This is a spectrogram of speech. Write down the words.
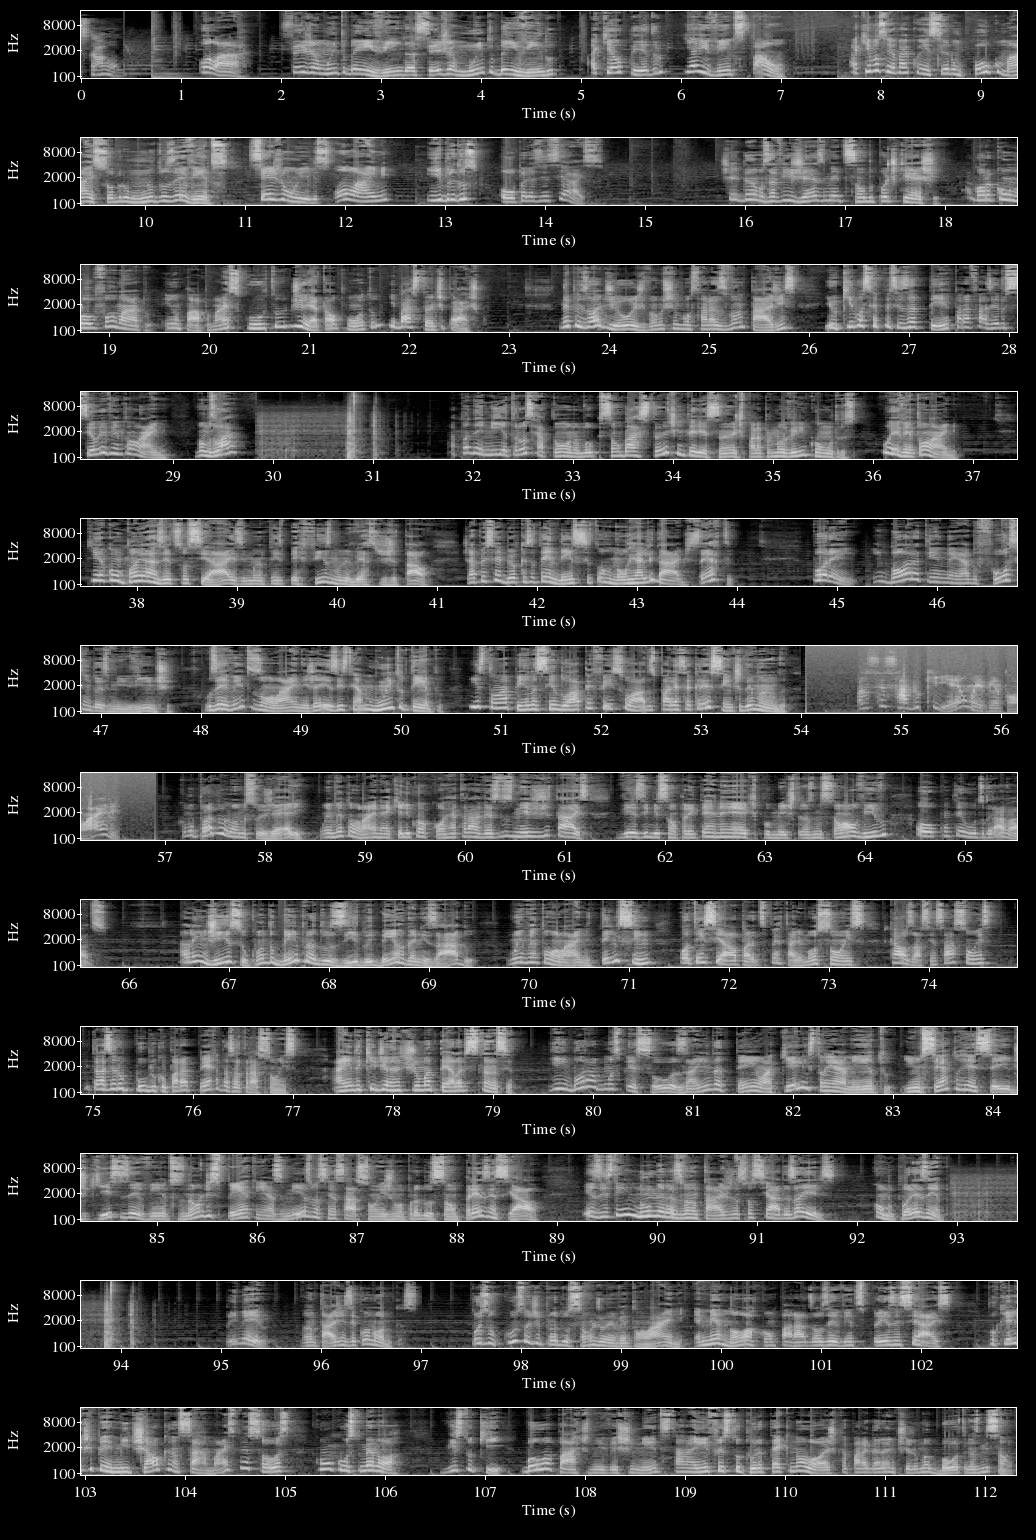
está on. Olá, seja muito bem-vinda, seja muito bem-vindo. Aqui é o Pedro e a Event está on. Aqui você vai conhecer um pouco mais sobre o mundo dos eventos, sejam eles online, híbridos ou presenciais. Chegamos à vigésima edição do podcast, agora com um novo formato, em um papo mais curto, direto ao ponto e bastante prático. No episódio de hoje, vamos te mostrar as vantagens e o que você precisa ter para fazer o seu evento online. Vamos lá? A pandemia trouxe à tona uma opção bastante interessante para promover encontros, o evento online. Quem acompanha as redes sociais e mantém perfis no universo digital já percebeu que essa tendência se tornou realidade, certo? Porém, embora tenha ganhado força em 2020, os eventos online já existem há muito tempo e estão apenas sendo aperfeiçoados para essa crescente demanda. Mas você sabe o que é um evento online? Como o próprio nome sugere, um evento online é aquele que ocorre através dos meios digitais, via exibição pela internet, por meio de transmissão ao vivo ou conteúdos gravados. Além disso, quando bem produzido e bem organizado, um evento online tem sim potencial para despertar emoções, causar sensações e trazer o público para perto das atrações, ainda que diante de uma tela à distância. E embora algumas pessoas ainda tenham aquele estranhamento e um certo receio de que esses eventos não despertem as mesmas sensações de uma produção presencial, existem inúmeras vantagens associadas a eles, como por exemplo: primeiro, vantagens econômicas, pois o custo de produção de um evento online é menor comparado aos eventos presenciais, porque ele te permite alcançar mais pessoas com um custo menor visto que boa parte do investimento está na infraestrutura tecnológica para garantir uma boa transmissão.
